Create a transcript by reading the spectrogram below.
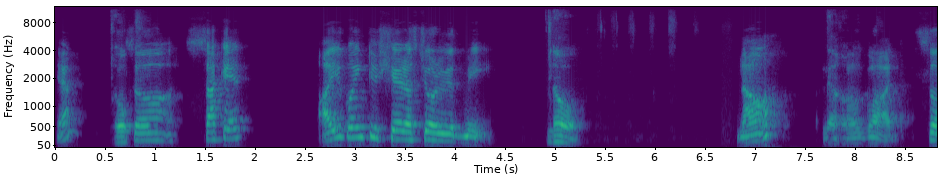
Yeah? Okay. so Saket, are you going to share a story with me? No no no oh god so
